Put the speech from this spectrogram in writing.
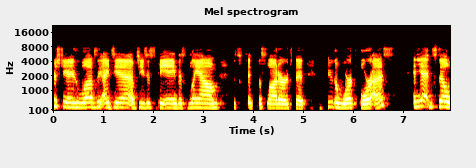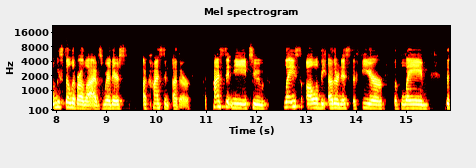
Christianity loves the idea of Jesus being this lamb sent to the slaughter to do the work for us. And yet still we still live our lives where there's a constant other, a constant need to place all of the otherness, the fear, the blame, the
